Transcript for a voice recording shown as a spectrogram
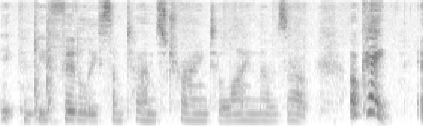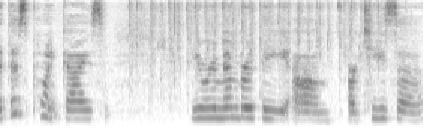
it can be fiddly sometimes trying to line those up. Okay, at this point, guys, you remember the um, Arteza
